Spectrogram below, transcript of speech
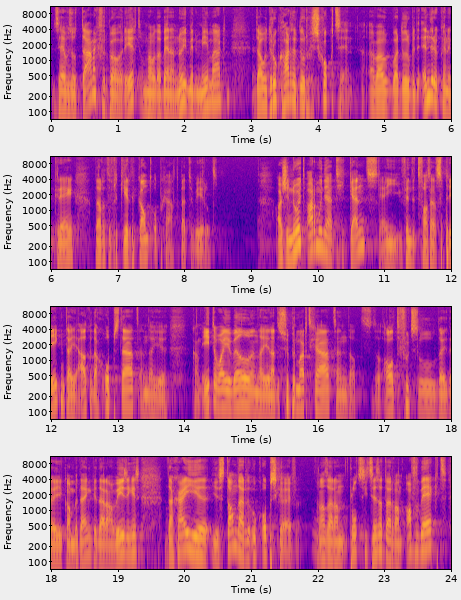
zijn we zodanig verbouwereerd, omdat we dat bijna nooit meer meemaken, dat we er ook harder door geschokt zijn. Waardoor we de indruk kunnen krijgen dat het de verkeerde kant op gaat met de wereld. Als je nooit armoede hebt gekend, ja, je vindt het vanzelfsprekend dat je elke dag opstaat en dat je kan eten wat je wil en dat je naar de supermarkt gaat en dat, al het voedsel dat, dat, je kan bedenken daar aanwezig is, dan ga je, je je standaarden ook opschuiven. En als er dan plots iets is dat daarvan afwijkt,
